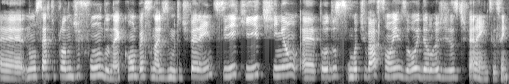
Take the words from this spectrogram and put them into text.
É, num certo plano de fundo, né, com personagens muito diferentes e que tinham é, todos motivações ou ideologias diferentes, assim.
